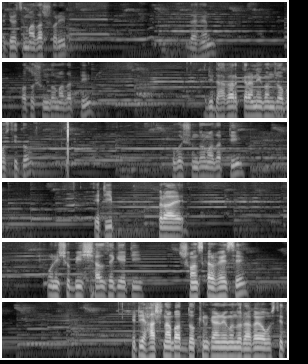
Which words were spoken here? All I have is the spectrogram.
এটি হচ্ছে মাজার শরীফ। দেখেন কত সুন্দর মাজারটি। এটি ঢাকার কেরানীগঞ্জে অবস্থিত। খুবই সুন্দর মাজারটি। এটি প্রায় উনিশশো বিশ সাল থেকে এটি সংস্কার হয়েছে। এটি হাসনাবাদ দক্ষিণ কেরানীগঞ্জ ঢাকায় অবস্থিত।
